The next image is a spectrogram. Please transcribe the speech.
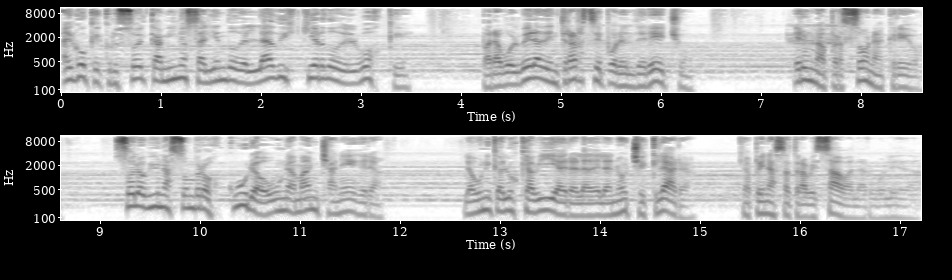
algo que cruzó el camino saliendo del lado izquierdo del bosque para volver a adentrarse por el derecho. Era una persona, creo. Solo vi una sombra oscura o una mancha negra. La única luz que había era la de la noche clara, que apenas atravesaba la arboleda.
